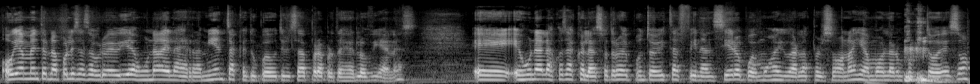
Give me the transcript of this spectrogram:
Obviamente una póliza de seguro vida es una de las herramientas que tú puedes utilizar para proteger los bienes. Eh, es una de las cosas que nosotros desde el punto de vista financiero podemos ayudar a las personas y vamos a hablar un poquito de eso.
